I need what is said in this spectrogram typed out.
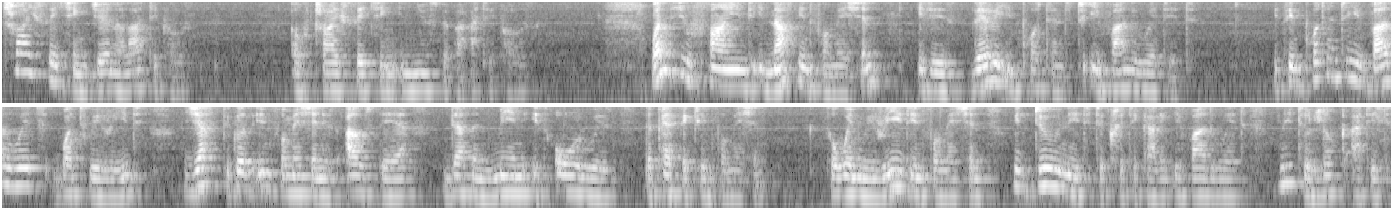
try searching journal articles or try searching in newspaper articles. Once you find enough information, it is very important to evaluate it. It's important to evaluate what we read. Just because information is out there doesn't mean it's always the perfect information. So when we read information, we do need to critically evaluate. We need to look at it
